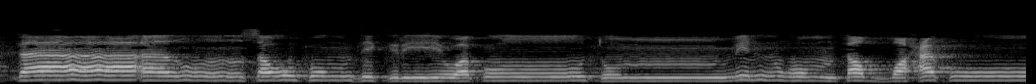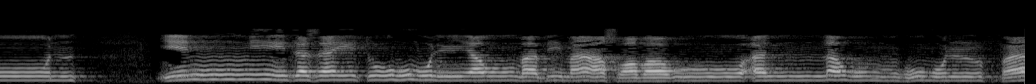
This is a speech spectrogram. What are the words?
أنسوكم ذكري وكنتم منهم تضحكون إني جزيتهم اليوم بما صبروا أنهم هم الفائزون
